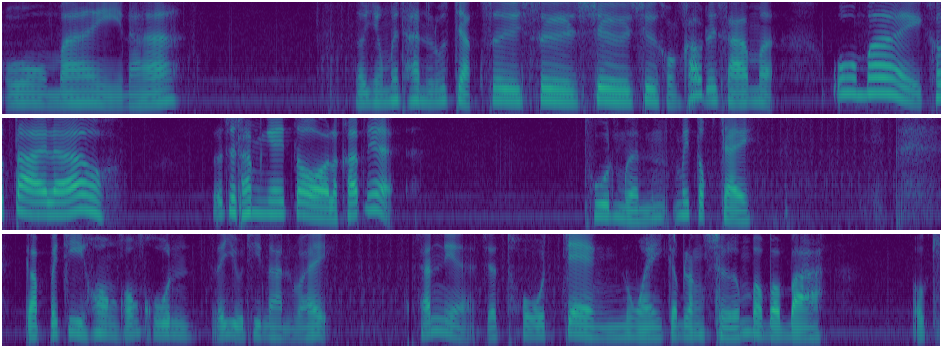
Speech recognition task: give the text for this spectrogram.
โอ้ ไม่นะ เรายังไม่ทันรู้จักชื่อชื่อชื่อชื่อของเขาด้วยซ้ำอะ โอ้ไม่เขาตายแล้ว เราจะทำไงต่อล่ะครับเนี่ย พูดเหมือนไม่ตกใจ กลับไปที่ห้องของคุณและอยู่ที่นั่นไว้ ฉันเนี่ยจะโทรแจ้งหน่วยกำลังเสริมบาบาบาโอเค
